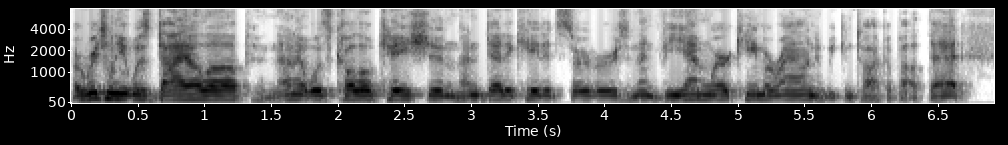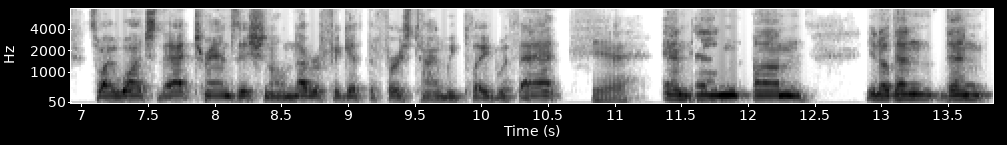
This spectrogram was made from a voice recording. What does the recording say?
originally it was dial up and then it was colocation, then dedicated servers, and then VMware came around and we can talk about that. So I watched that transition. I'll never forget the first time we played with that. Yeah. And then um, you know, then then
